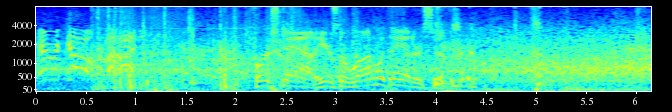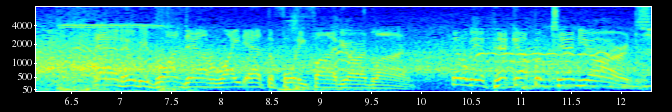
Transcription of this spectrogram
Here we go. First down. Here's the run with Anderson. And he'll be brought down right at the 45-yard line. It'll be a pickup of 10 yards.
